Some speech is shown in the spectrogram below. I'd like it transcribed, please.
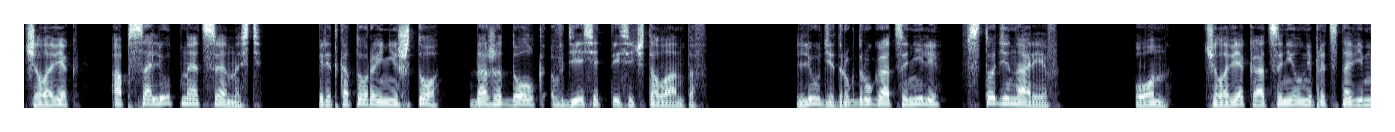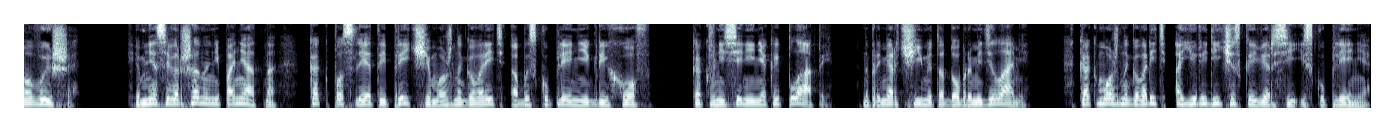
Человек – абсолютная ценность, перед которой ничто, даже долг в 10 тысяч талантов. Люди друг друга оценили в 100 динариев. Он человека оценил непредставимо выше. И мне совершенно непонятно, как после этой притчи можно говорить об искуплении грехов, как внесении некой платы, например, чьими-то добрыми делами. Как можно говорить о юридической версии искупления?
